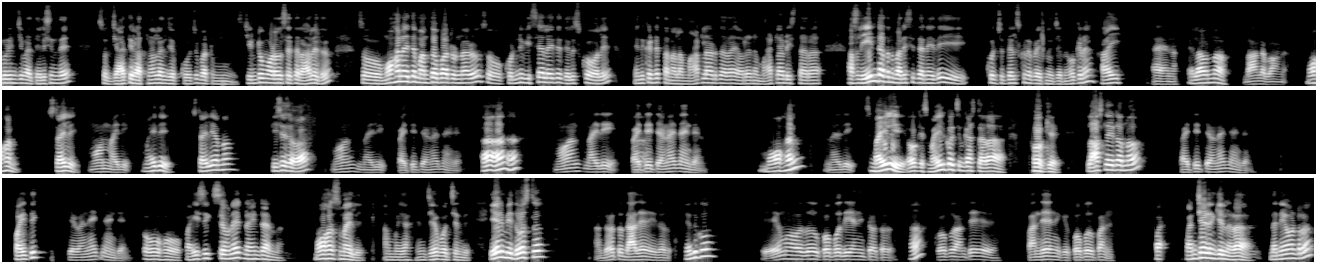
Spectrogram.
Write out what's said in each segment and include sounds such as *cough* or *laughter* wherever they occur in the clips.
గురించి మరి తెలిసిందే. సో జాతి రత్నాలు అని చెప్పుకోవచ్చు బట్ చింటూ మోడల్స్ అయితే రాలేదు. సో మోహన్ అయితే మనతో పాటు ఉన్నారు. సో కొన్ని విషయాలు అయితే తెలుసుకోవాలి. ఎందుకంటే తను అలా మాట్లాడతారా ఎవరైనా మాట్లాడిస్తారా? అసలు ఏంటి అతని పరిస్థితి అనేది కొంచెం తెలుసుకునే ప్రయత్నం చేద్దాం. ఓకేనా? హాయ్. ఆయన ఎలా ఉన్నావు? బాగుందా బాగుందా మోహన్ స్టైలీ? మోహన్ మైది. మైది స్టైలీ అన్నావు? తీసేసావా? మోహన్ మైలి పైతే. మోహన్ మైలి పైతే టెన్ మోహన్? మైలి స్మైలీ? ఓకే స్మైల్కి వచ్చిన కష్టారా ఓకే. లాస్ట్లో ఏంటి అన్నావు పైతే సెవెన్ ఎయిట్ నైన్ టెన్ పైతిక్? సెవెన్ ఎయిట్ నైన్ టెన్ ఓహో five six seven eight nine ten Mohan smiley. అమ్మయ్య నేను చేపు వచ్చింది. ఏంటి మీ దోస్తు? అదోతో దాలే ఇదోదు ఎందుకు? ఏమో అవదు కోపు దియని తోతదు ఆ? కోపు అంటే పని చేయనికి కోపు పని. ప- పని చేయడానికి వెళ్ళినారా దాన్ని ఏమంటారు?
